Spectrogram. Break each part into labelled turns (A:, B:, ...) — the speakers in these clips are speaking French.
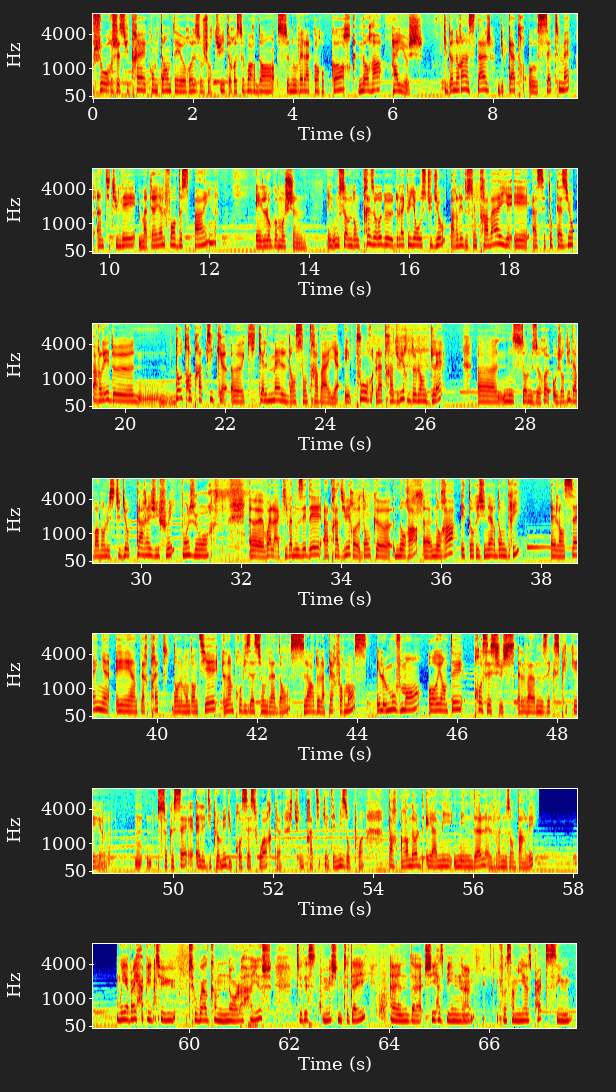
A: Bonjour, je suis très contente et heureuse aujourd'hui de recevoir dans ce nouvel accord au corps Nora Hayush qui donnera un stage du 4 au 7 mai intitulé Material for the Spine et Logomotion. Et nous sommes donc très heureux de, l'accueillir au studio, parler de son travail et à cette occasion parler de d'autres pratiques euh, qu'elle mêle dans son travail. Et pour la traduire de l'anglais, euh, nous sommes heureux aujourd'hui d'avoir dans le studio Carré Giffrey.
B: Bonjour.
A: Euh, voilà, qui va nous aider à traduire euh, donc Nora. Nora est originaire d'Hongrie. Elle enseigne et interprète dans le monde entier l'improvisation de la danse, l'art de la performance et le mouvement orienté processus. Elle va nous expliquer ce que c'est. Elle est diplômée du Process Work, qui est une pratique qui a été mise au point par Arnold et Amy Mindel. Elle va nous en parler.
B: We are very happy to, to welcome Nora Hayush to this mission today. And uh, she has been, um, for some years, practicing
